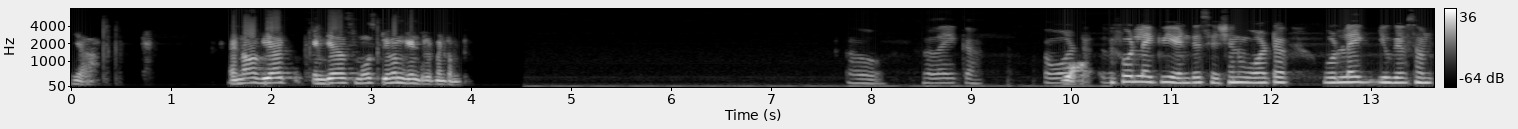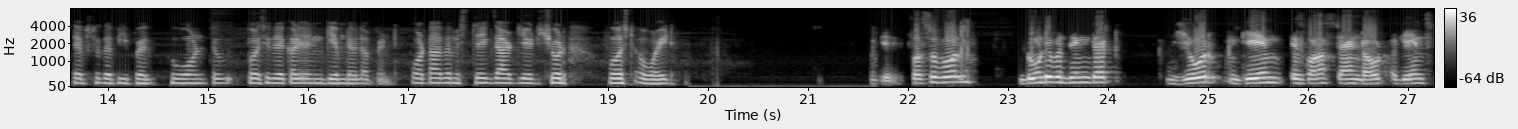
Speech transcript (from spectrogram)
Yeah. And now we are India's most premium game development company. Oh, so like, uh, what before like we end this session, what uh, would like you give some tips to the people who want to pursue their career in game development? What are the mistakes that they should first avoid? Okay. First of all, don't even think that your game is gonna stand out against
